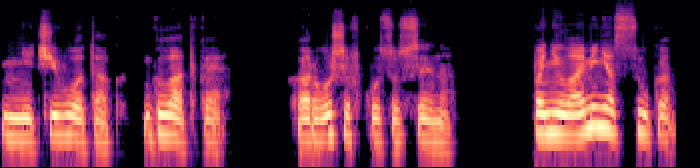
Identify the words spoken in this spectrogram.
Ничего так, гладкая. Хороший вкус у сына. Поняла меня, сука?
